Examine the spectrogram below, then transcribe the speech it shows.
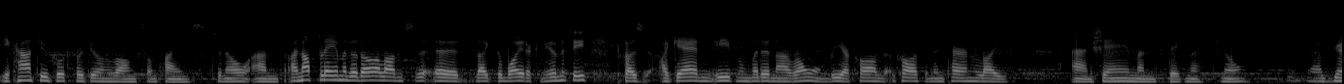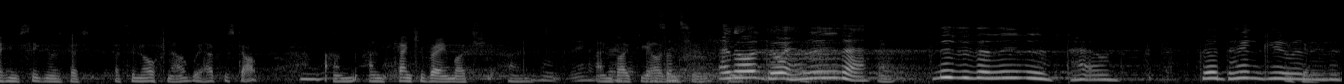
You can't do good for doing wrong sometimes, you know. And I'm not blaming it all on uh, like the wider community, because again, even within our own, we are call, causing internalized um, shame and stigma, you know. Okay, I'm getting signals that that's enough now. We have to stop. Um, and thank you very much. And I invite the audience to. And also Helena. This is Helena's town. So thank you, Okay. Helena.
